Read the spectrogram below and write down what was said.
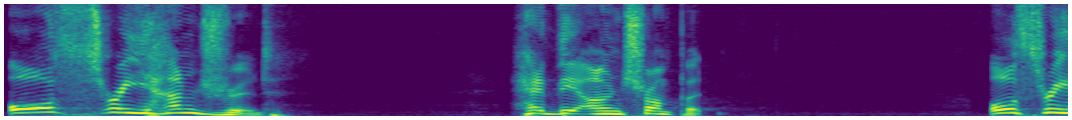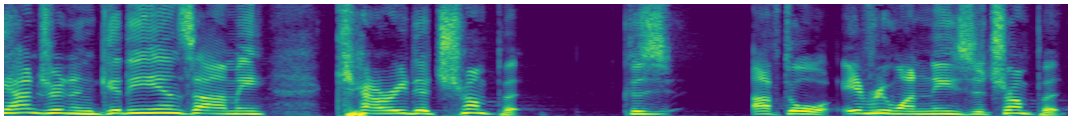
all 300 had their own trumpet. All 300 in Gideon's army carried a trumpet because, after all, everyone needs a trumpet.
